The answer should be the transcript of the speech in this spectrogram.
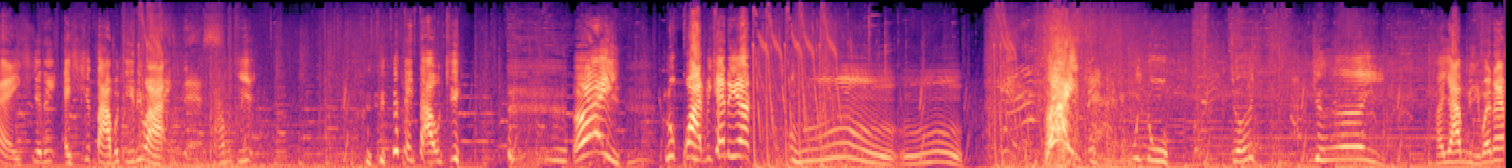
ไอ้เชี่ยนี่ไอ้เชี่ยตาเมื่อกี้นี่หว่าตาเมื่อกี้ไอ้ตาเมื่อกี้ เฮ้ย ลูกกวาดมีแค่นี้อะอืมอืมเฮ้ยอุ้ยดูเย้ยเย้ยพยายามหนีไว้นะ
